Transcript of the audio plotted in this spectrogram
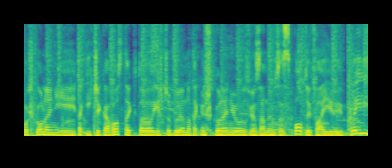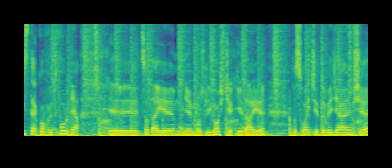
Propos szkoleń i takich ciekawostek, to jeszcze byłem na takim szkoleniu związanym ze Spotify. Playlist jako wytwórnia, yy, co daje mm, możliwości, jakie daje. To słuchajcie, dowiedziałem się,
